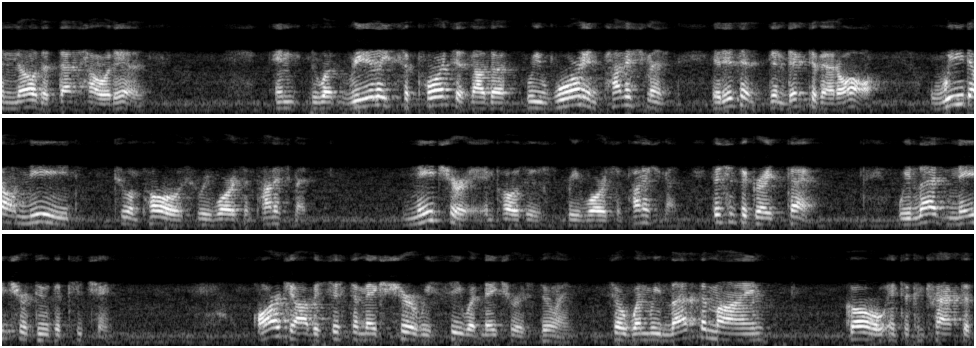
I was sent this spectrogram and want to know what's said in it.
to know that that's how it is. And what really supports it, now the reward and punishment, it isn't vindictive at all we don't need to impose rewards and punishment. Nature imposes rewards and punishment. This is the great thing. We let nature do the teaching. Our job is just to make sure we see what nature is doing. So when we let the mind go into contracted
